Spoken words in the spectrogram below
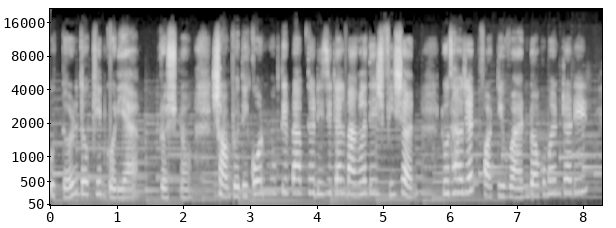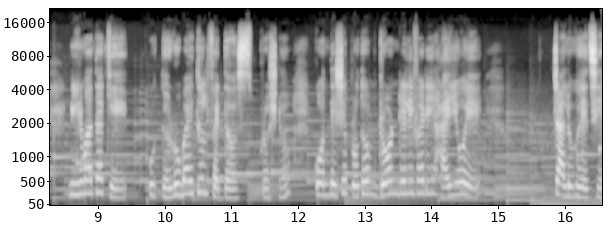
উত্তর, দক্ষিণ কোরিয়া। প্রশ্ন, সম্প্রতি কোন মুক্তিপ্রাপ্ত digital Bangladesh vision two thousand forty one ডকুমেন্টারির নির্মাতা কে উত্তর রুবাইতুল ফেরদৌস? প্রশ্ন, কোন দেশে প্রথম ড্রোন ডেলিভারি হাইওয়ে চালু হয়েছে?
